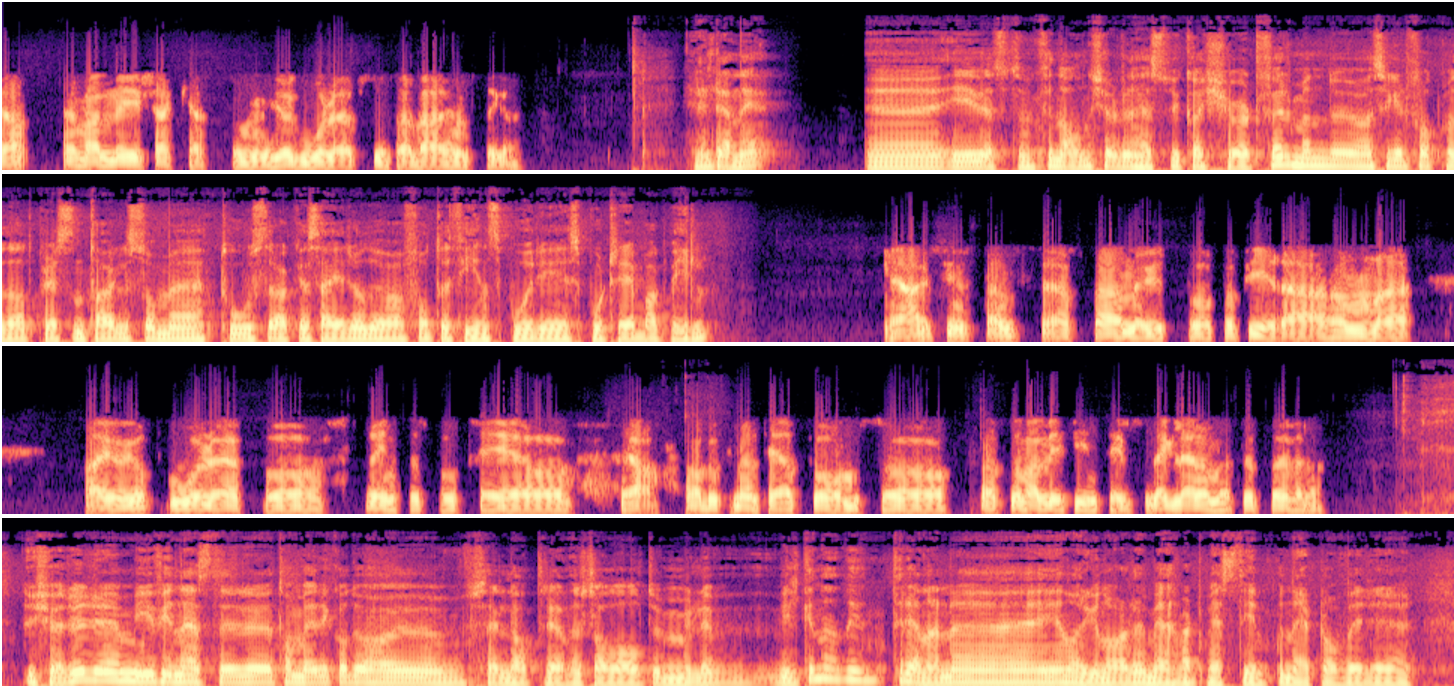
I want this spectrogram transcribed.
ja, en veldig kjekk hest som gjør gode løp, syns jeg, hver eneste gang. Helt enig. Eh, I finalen kjører du en hest du ikke har kjørt før, men du har sikkert fått med deg at Preston Tile som med to strake seire, og du har fått et fint spor i spor tre bak bilen? Ja, jeg syns den ser spennende ut på papiret. Han uh, har jo gjort gode løp og sprintersport 3 og ja, har dokumentert form. Så den står veldig fint til. Så det gleder jeg meg til å prøve. det. Du kjører eh, mye fine hester, Tom Erik, og du har jo selv hatt trenerstall og alt umulig. Hvilken av de trenerne i Norge nå har du vært mest imponert over?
